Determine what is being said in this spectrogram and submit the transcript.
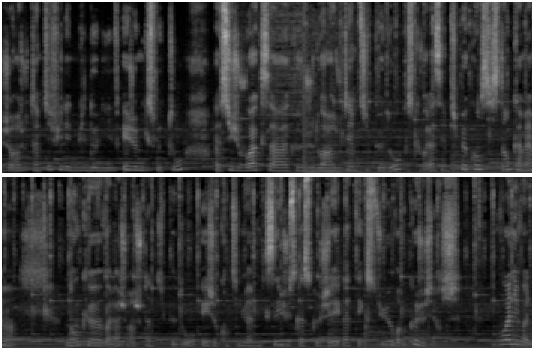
je rajoute un petit filet d'huile d'olive et je mixe le tout. si je vois que, ça, que je dois rajouter un petit peu d'eau, parce que voilà, c'est un petit peu consistant quand même. Donc voilà, je rajoute un petit peu d'eau et je continue à mixer jusqu'à ce que j'ai la texture que je cherche. Voilà, voilà.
